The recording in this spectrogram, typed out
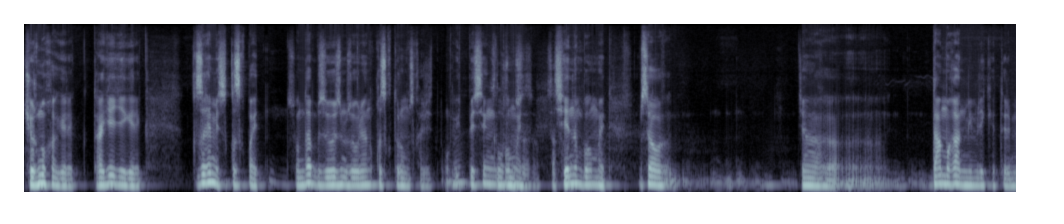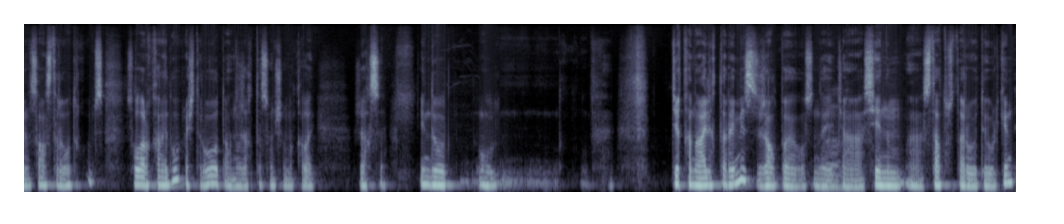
чернуха керек трагедия керек. Қызық емес қызықпайды. Сонда біз өзіміз ойланып қызықтыруымыз қажет. Өйтпесең болмайды. сенім болмайды. Мысалы жаңағы дамыған мемлекеттермен салыстырып отырық қой біз. Солар қарайды ғой врачтар вот ана жақта соншама қалай жақсы. Енді ол, ол тек қана айлықтар емес жалпы осындай жаңағы сенім ә, статустары өте үлкен.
